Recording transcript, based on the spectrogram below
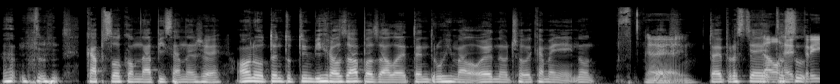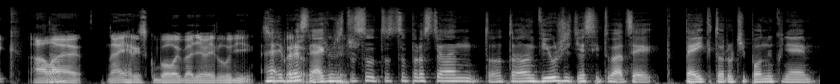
kapslkom napísané, že ono, tento tým vyhral zápas, ale ten druhý mal o jedného človeka menej. No, hey, to je proste... Dal to sú, ale... No na ihrisku bolo iba 9 ľudí. Hej, presne, akože to sú, to sú proste len, to, to len využitie situácie tej, ktorú ti ponúkne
